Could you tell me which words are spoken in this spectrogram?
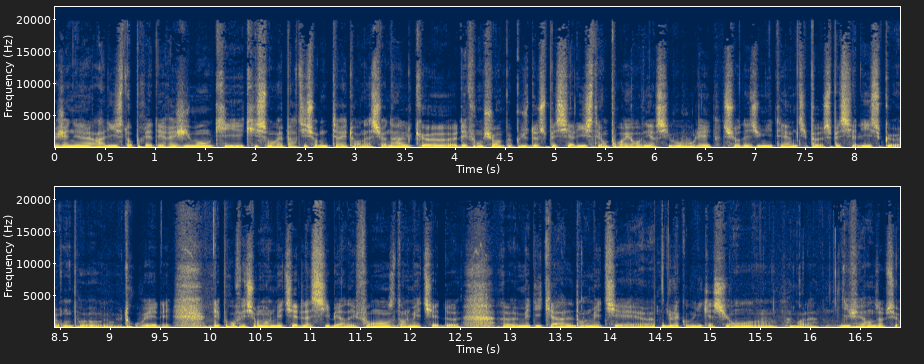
généralistes auprès des régiments qui, qui sont répartis sur notre territoire national que des fonctions un peu plus de spécialistes, et on pourrait y revenir si vous voulez, sur des unités un petit peu spécialistes qu'on peut trouver des, des, professions dans le métier de la cyberdéfense, dans le métier de euh, médical, dans le métier euh, de la communication, euh, voilà, différentes options.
